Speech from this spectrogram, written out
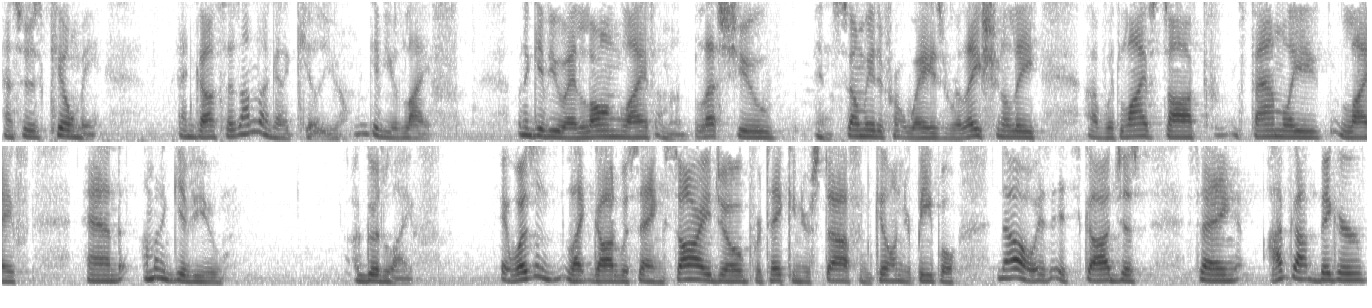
And so just kill me. And God says, I'm not going to kill you. I'm going to give you life. I'm going to give you a long life. I'm going to bless you in so many different ways, relationally, uh, with livestock, family life. And I'm going to give you a good life. It wasn't like God was saying, Sorry, Job, for taking your stuff and killing your people. No, it's God just saying, I've got bigger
